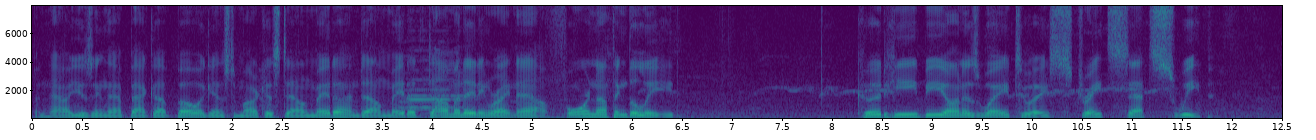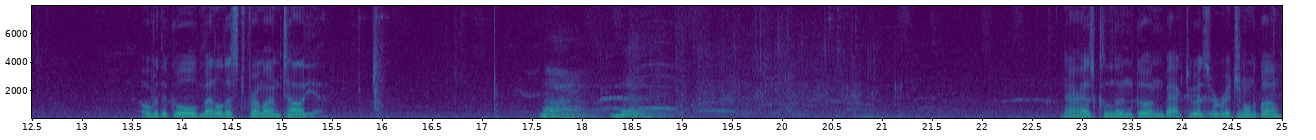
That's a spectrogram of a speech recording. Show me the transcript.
But now using that backup bow against Marcus d'Almeida, and d'Almeida dominating right now. 4 nothing the lead. Could he be on his way to a straight set sweep over the gold medalist from Antalya? Now has Kahllund going back to his original bow?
